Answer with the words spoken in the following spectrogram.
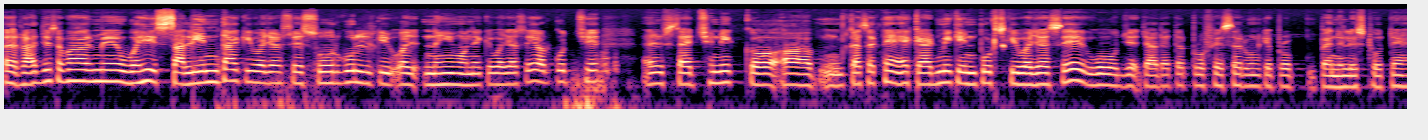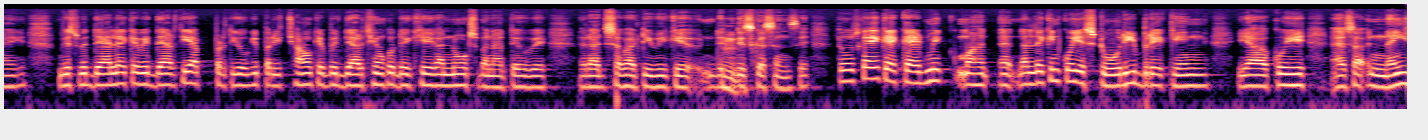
राज्यसभा में वही शालीनता की वजह से शोरगुल की वजह नहीं होने की वजह से और कुछ शैक्षणिक कह सकते हैं एकेडमिक इनपुट्स की वजह से वो ज़्यादातर प्रोफेसर उनके प्रो पैनलिस्ट होते हैं विश्वविद्यालय के विद्यार्थी या प्रतियोगी परीक्षाओं के विद्यार्थियों को देखिएगा नोट्स बनाते हुए राज्यसभा टीवी के डिस्कशन हम्म। से तो उसका एक एकेडमिक लेकिन कोई स्टोरी ब्रेकिंग या कोई ऐसा नई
